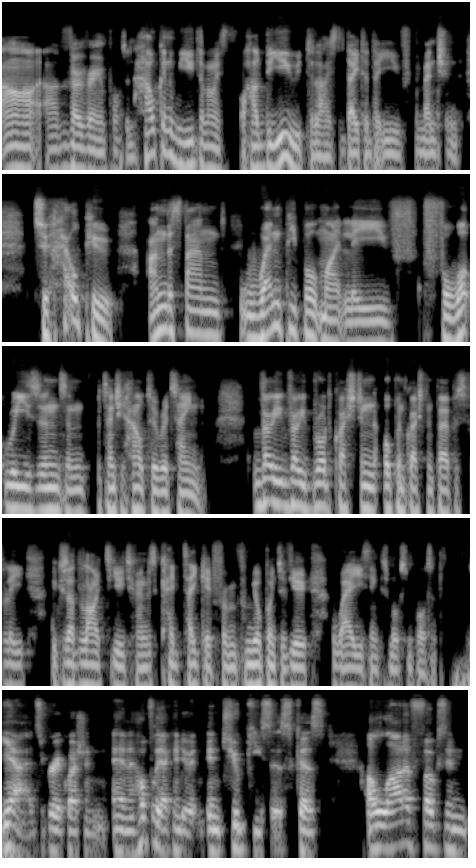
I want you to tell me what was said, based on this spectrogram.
are, are very very important. How can we utilize, or how do you utilize the data that you've mentioned to help you understand when people might leave, for what reasons, and potentially how to retain them? Very very broad question, open question, purposefully, because I'd like you to kind of take it from from your point of view where you think is most important. Yeah, it's a great question, and hopefully I can do it in two pieces because a lot of folks in,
